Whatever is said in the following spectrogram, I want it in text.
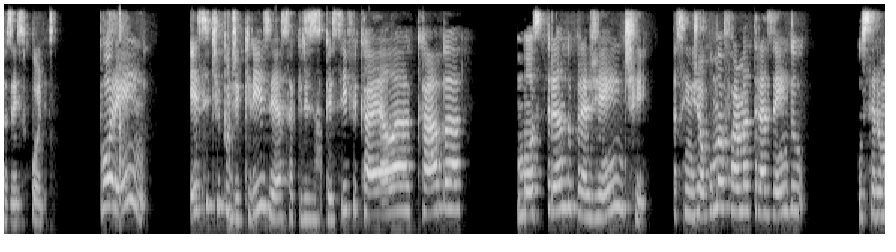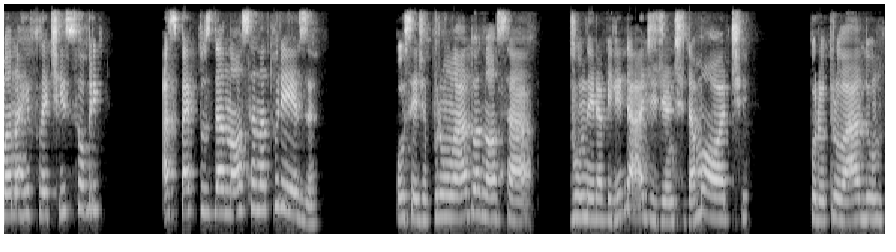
fazer escolhas. Porém, esse tipo de crise, essa crise específica, ela acaba mostrando pra gente, assim, de alguma forma trazendo o ser humano a refletir sobre aspectos da nossa natureza. Ou seja, por um lado, a nossa vulnerabilidade diante da morte, por outro lado,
